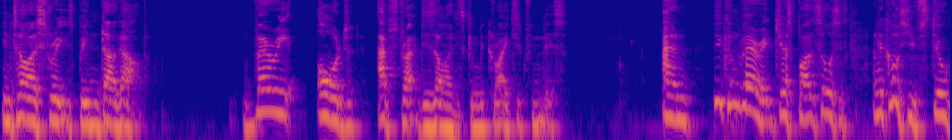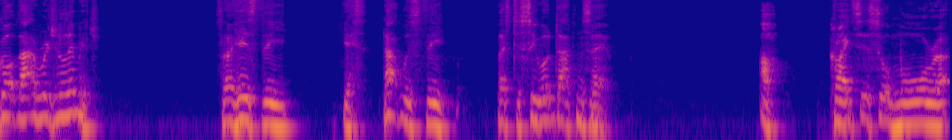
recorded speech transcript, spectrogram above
entire street has been dug up. Very odd abstract designs can be created from this. And you can vary it just by the sources. And of course, you've still got that original image. So here's the, yes, that was the, let's just see what happens there. Ah, creates it sort of more, uh,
